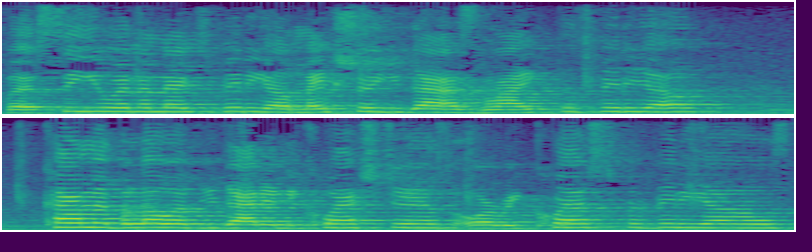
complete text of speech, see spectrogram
But see you in the next video. Make sure you guys like this video. Comment below if you got any questions or requests for videos.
